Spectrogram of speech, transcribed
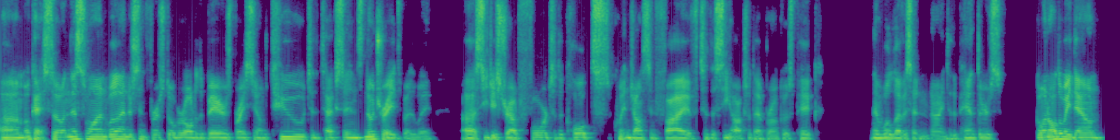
Um, okay, so in this one, Will Anderson first overall to the Bears, Bryce Young two to the Texans. No trades, by the way. Uh, CJ Stroud four to the Colts, Quentin Johnston five to the Seahawks with that Broncos pick. Then Will Levis at nine to the Panthers. Going all the way down,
